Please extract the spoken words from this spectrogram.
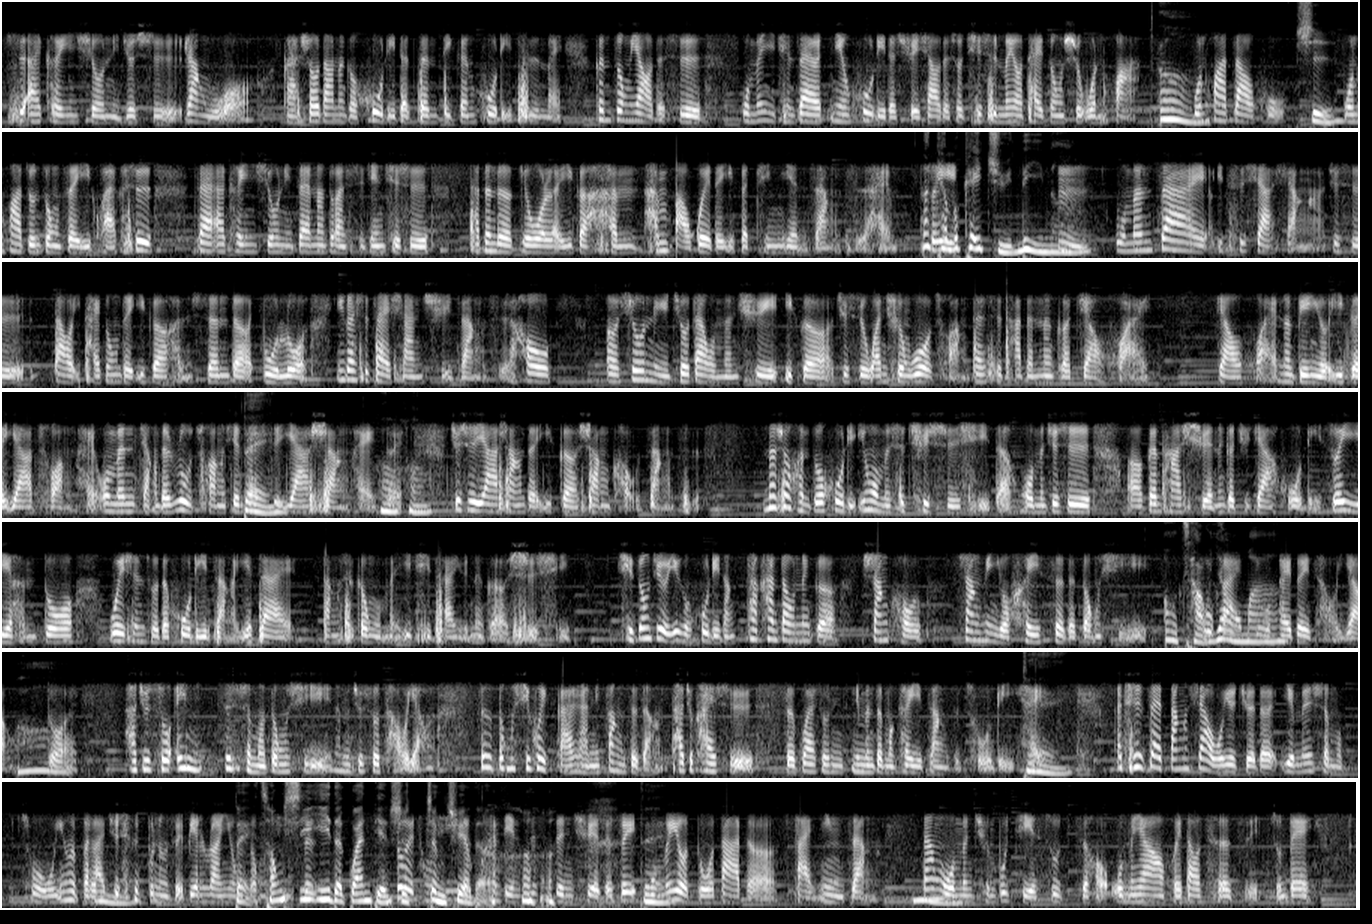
是艾克英修女，就是让我。感受到那个护理的真谛跟护理之美，更重要的是，我们以前在念护理的学校的时候，其实没有太重视文化，嗯，文化照护是文化尊重这一块。可是，在艾克英修你在那段时间，其实他真的给我了一个很很宝贵的一个经验，这样子，还那可不可以举例呢？嗯。我们在一次下乡啊，就是到台东的一个很深的部落，应该是在山区这样子。然后，呃，修女就带我们去一个就是完全卧床，但是她的那个脚踝，脚踝那边有一个压疮，嘿我们讲的褥疮，现在是压伤，嘿对，就是压伤的一个伤口这样子。那时候很多护理，因为我们是去实习的，我们就是呃跟他学那个居家护理，所以也很多卫生所的护理长也在当时跟我们一起参与那个实习。其中就有一个护理长，他看到那个伤口上面有黑色的东西哦，草药吗？哎，对，草药。哦，对，他就说：“哎，你这是什么东西？”他们就说：“草药。”这个东西会感染，你放着的，他就开始责怪说你你们怎么可以这样子处理？嘿。那其实，在当下我也觉得也没什么错误，因为本来就是不能随便乱用东西。对，从西医的观点是正确的，观点是 正确的，所以我们有多大的反应这样。当我们全部结束之后，我们要回到车子准备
